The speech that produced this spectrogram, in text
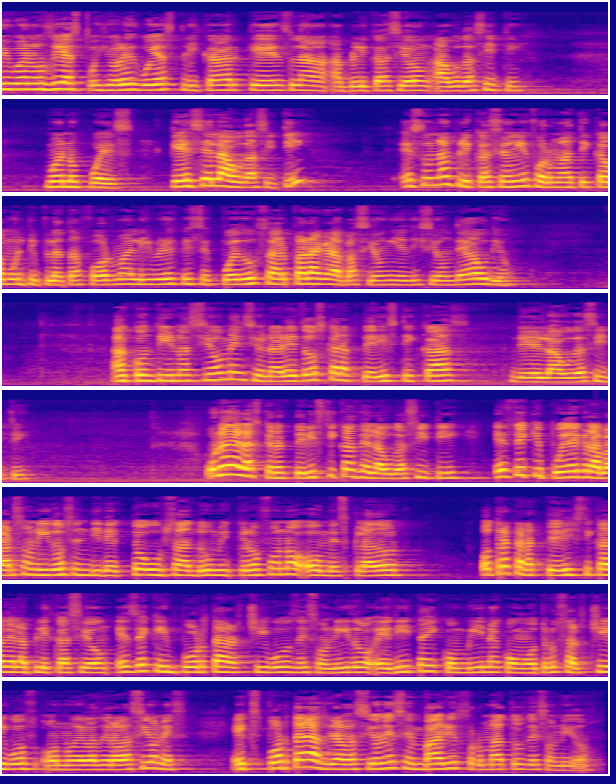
Muy buenos días, pues yo les voy a explicar qué es la aplicación Audacity. Bueno, pues, ¿qué es el Audacity? Es una aplicación informática multiplataforma libre que se puede usar para grabación y edición de audio. A continuación mencionaré dos características del Audacity. Una de las características del Audacity es de que puede grabar sonidos en directo usando un micrófono o mezclador. Otra característica de la aplicación es de que importa archivos de sonido, edita y combina con otros archivos o nuevas grabaciones. Exporta las grabaciones en varios formatos de sonido.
